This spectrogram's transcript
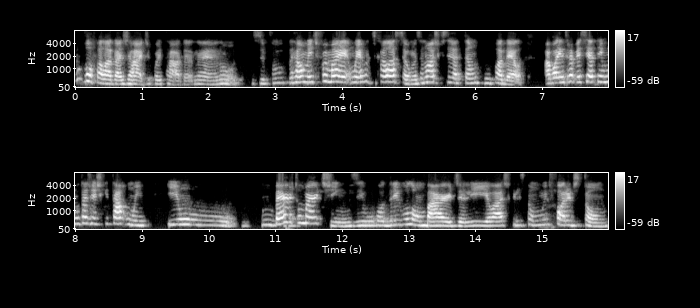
não vou falar da Jade, coitada, né? Não, tipo, realmente foi uma, um erro de escalação, mas eu não acho que seja tão culpa dela. Agora, em Travessia tem muita gente que tá ruim. E o Humberto Martins e o Rodrigo Lombardi ali, eu acho que eles estão muito fora de tom.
